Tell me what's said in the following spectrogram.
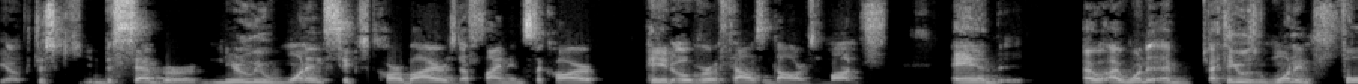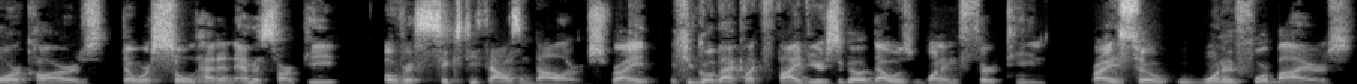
you know just in December, nearly one in six car buyers that finance the car paid over a thousand dollars a month, and I, I wanted um, I think it was one in four cars that were sold had an MSRP over sixty thousand dollars, right? If you go back like five years ago, that was one in thirteen, right? So one in four buyers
